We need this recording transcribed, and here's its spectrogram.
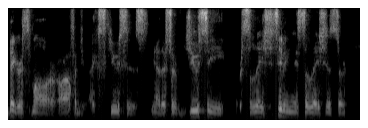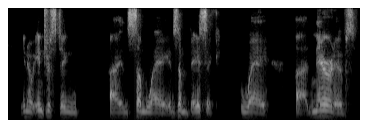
big or small, are, are, often excuses. You know, they're sort of juicy or salacious, seemingly salacious or you know interesting uh, in some way, in some basic way, uh, narratives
